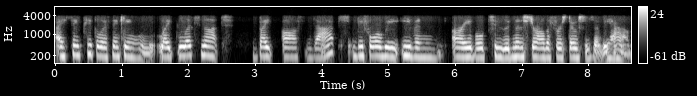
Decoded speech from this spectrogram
I think people are thinking, like, let's not bite off that before we even are able to administer all the first doses that we have.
